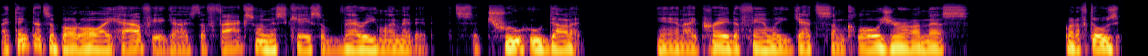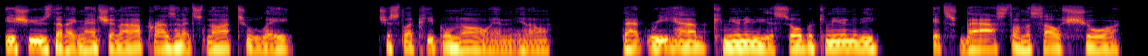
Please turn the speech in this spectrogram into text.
I think that's about all I have for you guys. The facts on this case are very limited. It's a true whodunit. And I pray the family gets some closure on this. But if those issues that I mentioned are present, it's not too late. Just let people know. And, you know, that rehab community, the sober community, it's vast on the South Shore.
